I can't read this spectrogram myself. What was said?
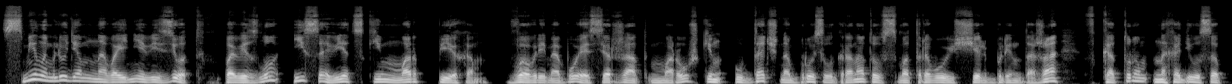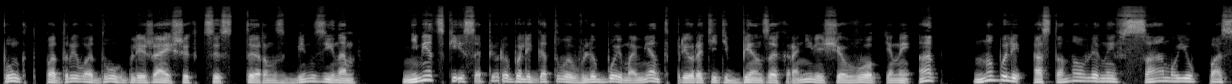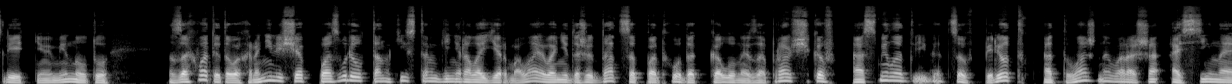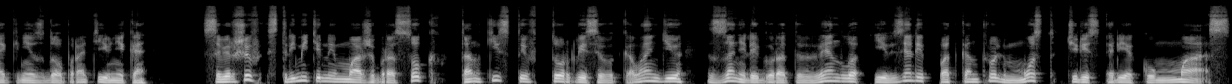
Смелым людям на войне везет. Повезло и советским морпехам. Во время боя сержант Марушкин удачно бросил гранату в смотровую щель блиндажа, в котором находился пункт подрыва двух ближайших цистерн с бензином. Немецкие саперы были готовы в любой момент превратить бензохранилище в огненный ад, но были остановлены в самую последнюю минуту – Захват этого хранилища позволил танкистам генерала Ермолаева не дожидаться подхода к колонне заправщиков, а смело двигаться вперед, отважно вороша осиное гнездо противника. Совершив стремительный марш-бросок, танкисты вторглись в Голландию, заняли город Венло и взяли под контроль мост через реку Маас.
